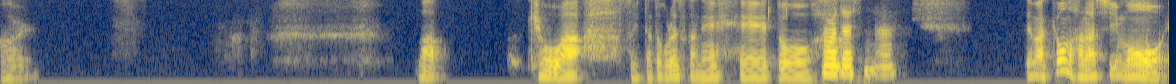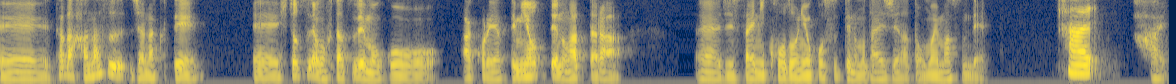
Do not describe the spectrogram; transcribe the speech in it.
はい。まあ、今日はそういったところですかね。えっ、と、そうですね。で、まあ、今日の話も、えーただ話すじゃなくて、えー一つでも二つでも、こう、あ、これやってみようっていうのがあったら、えー実際に行動に起こすっていうのも大事だと思いますんで、はい。はい。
